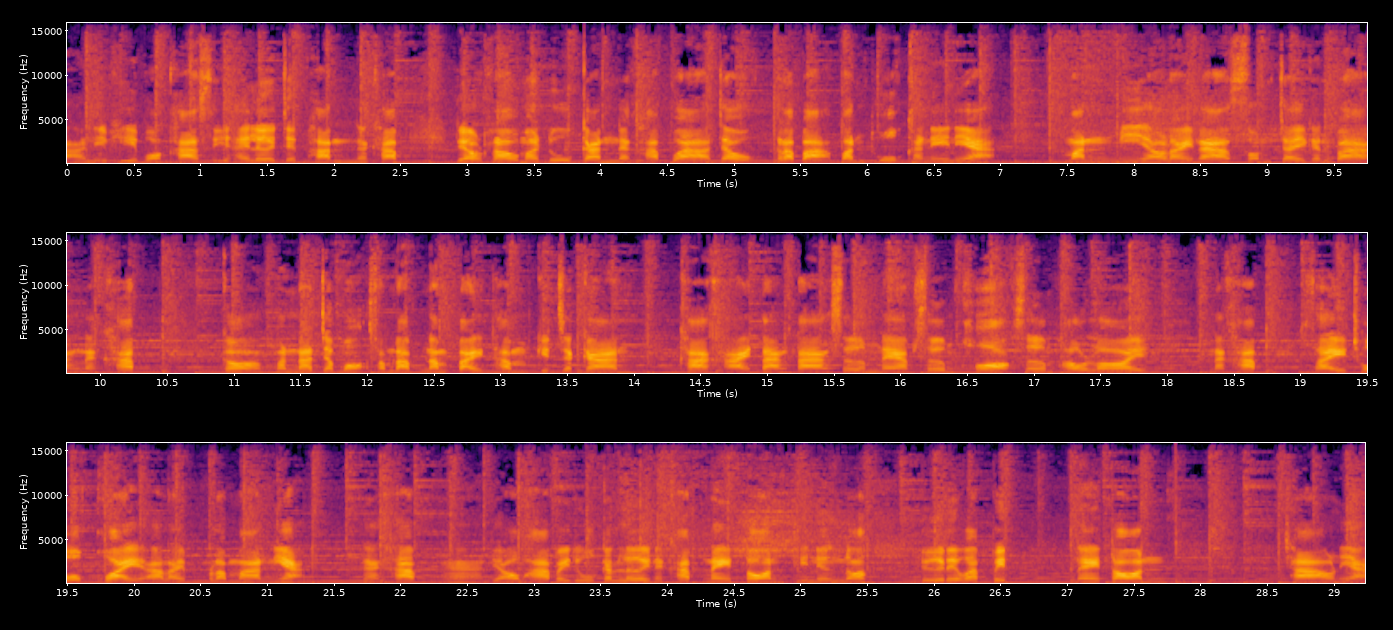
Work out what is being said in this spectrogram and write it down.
าอันนี้พี่บอกค่าสีให้เลย 7,000 นะครับ เดี๋ยวเรามาดูกันนะครับว่าเจ้ากระบะบรรทุกคันนี้เนี่ยมันมีอะไรน่าสนใจกันบ้างนะครับ ก็มันน่าจะเหมาะสำหรับนำไปทำกิจการค้าขายต่างๆ เสริมแหนบเสริมคอกเสริมเพาลอยนะครับ ใส่โชคไขว้อะไรประมาณเนี้ยนะครับอ่าเดี๋ยวพาไปดูกันเลยนะครับ ในตอนที่1เนาะถือได้ว่าปิดในตอนเช้าเนี่ย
